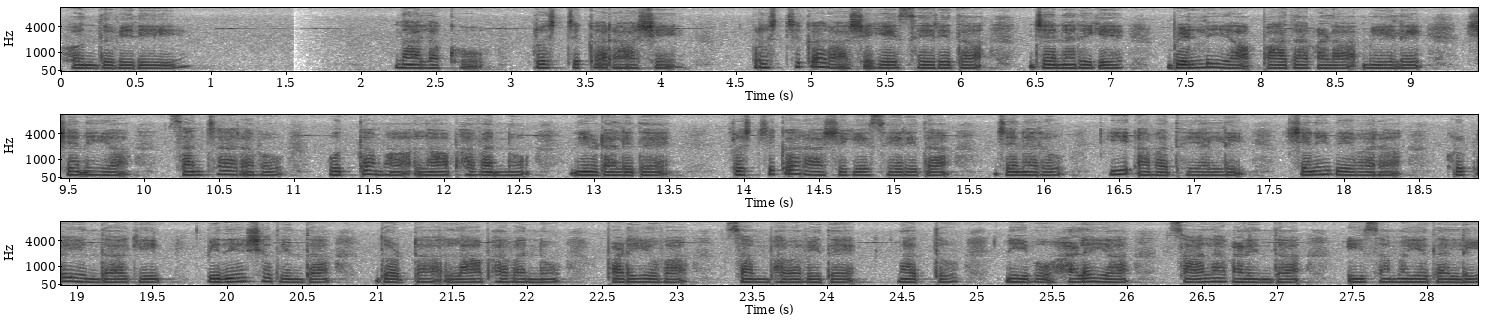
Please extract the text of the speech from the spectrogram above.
ಹೊಂದುವಿರಿ. ನಾಲ್ಕು, ವೃಶ್ಚಿಕ ರಾಶಿ. ವೃಶ್ಚಿಕ ರಾಶಿಗೆ ಸೇರಿದ ಜನರಿಗೆ ಬೆಳ್ಳಿಯ ಪಾದಗಳ ಮೇಲೆ ಶನಿಯ ಸಂಚಾರವು ಉತ್ತಮ ಲಾಭವನ್ನು ನೀಡಲಿದೆ. ವೃಶ್ಚಿಕ ರಾಶಿಗೆ ಸೇರಿದ ಜನರು ಈ ಅವಧಿಯಲ್ಲಿ ಶನಿದೇವರ ಕೃಪೆಯಿಂದಾಗಿ ವಿದೇಶದಿಂದ ದೊಡ್ಡ ಲಾಭವನ್ನು ಪಡೆಯುವ ಸಂಭವವಿದೆ. ಮತ್ತು ನೀವು ಹಳೆಯ ಸಾಲಗಳಿಂದ ಈ ಸಮಯದಲ್ಲಿ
